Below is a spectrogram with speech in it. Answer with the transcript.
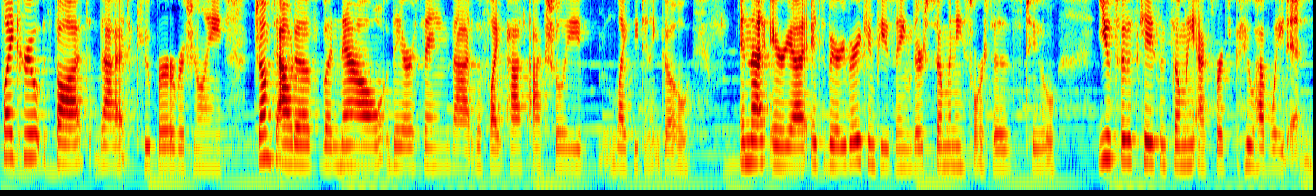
flight crew thought that Cooper originally jumped out of, but now they are saying that the flight path actually likely didn't go in that area. It's very, very confusing. There's so many sources to use for this case and so many experts who have weighed in.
